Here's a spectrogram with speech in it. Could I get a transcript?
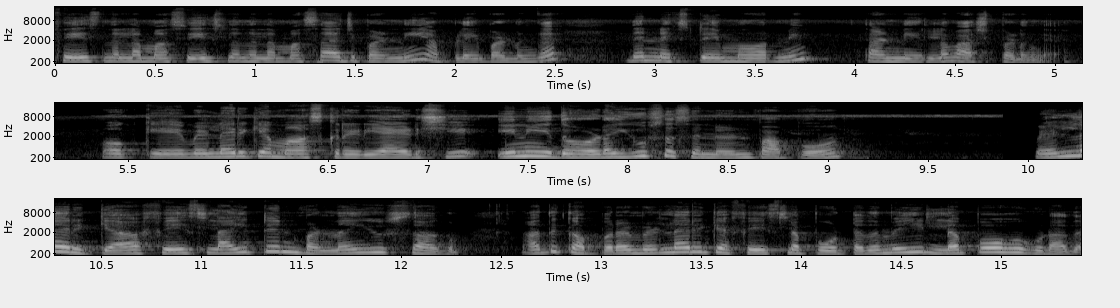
ஃபேஸ் நல்லா ம ஃபேஸில் நல்லா மசாஜ் பண்ணி அப்ளை பண்ணுங்கள் தென் நெக்ஸ்ட் டே மார்னிங் தண்ணீரில் வாஷ் பண்ணுங்கள் ஓகே வெள்ளரிக்காய் மாஸ்க் ரெடி ஆகிடுச்சு இனி இதோட யூசஸ் என்னென்னு பார்ப்போம். வெள்ளரிக்காய் ஃபேஸ் லைட்டன் பண்ண யூஸ் ஆகும். அதுக்கப்புறம் வெள்ளரிக்காய் ஃபேஸில் போட்டதும் வெயிலில் போகக்கூடாது.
